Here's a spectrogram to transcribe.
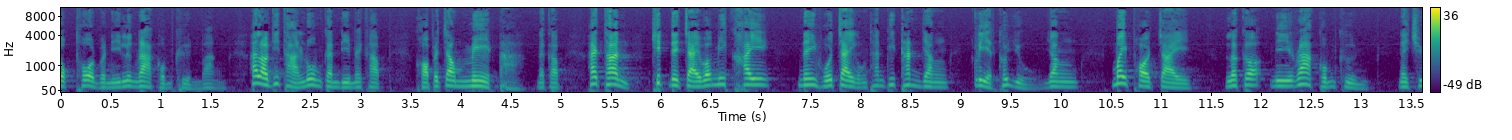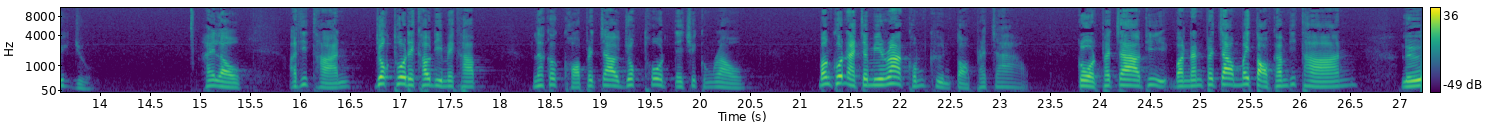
ยกโทษวันนี้เรื่องรากขมขื่นบ้าง ให้เราอธิษฐานร่วมกันดีไหมครับ ขอพระเจ้าเมตตานะครับ ให้ท่านคิดในใจว่ามีใครในหัวใจของท่านที่ท่านยังเกลียดเขาอยู่ ยังไม่พอใจแล้วก็มีรากขมขื่นในชีวิตอยู่ ให้เราอธิษฐานยกโทษให้เขาดีไหมครับ แล้วก็ขอพระเจ้ายกโทษในชีวิตของเรา บางคนอาจจะมีรากขมขื่นต่อพระเจ้า โกรธพระเจ้าที่วันนั้นพระเจ้าไม่ตอบคำอธิษฐาน หรือ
